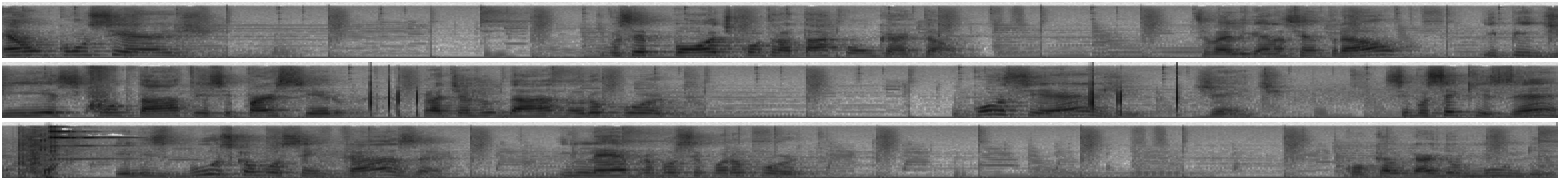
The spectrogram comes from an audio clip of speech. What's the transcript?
É um concierge. Que você pode contratar com o cartão. Você vai ligar na central e pedir esse contato, esse parceiro para te ajudar no aeroporto. O concierge, gente, se você quiser, eles buscam você em casa e levam você para o aeroporto qualquer lugar do mundo.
